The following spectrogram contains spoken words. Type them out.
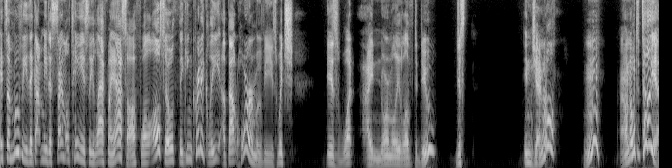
It's a movie that got me to simultaneously laugh my ass off while also thinking critically about horror movies, which is what I normally love to do. Just in general? Hmm? I don't know what to tell you.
